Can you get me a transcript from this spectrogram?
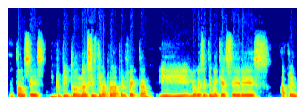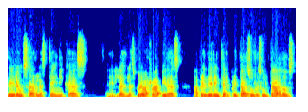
Entonces, repito, no existe la prueba perfecta y lo que se tiene que hacer es aprender a usar las técnicas, eh, las pruebas rápidas, aprender a interpretar sus resultados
